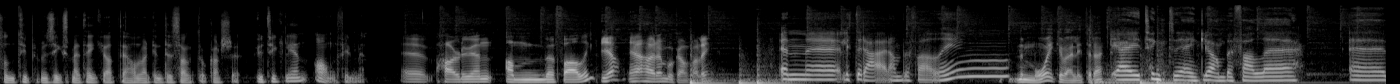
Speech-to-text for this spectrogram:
sånn type musikk som jeg tenker at det hadde vært interessant å kanskje utvikle i en annen film igjen. Eh, har du en anbefaling? Ja, jeg har en bokanbefaling. En eh, litterær anbefaling. Det må ikke være litterært. Jeg tenkte egentlig å anbefale eh,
